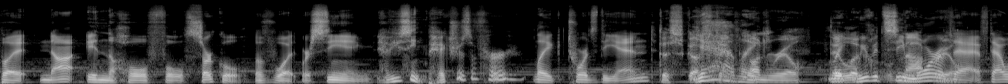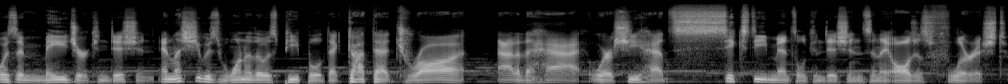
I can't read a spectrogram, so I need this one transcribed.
but not in the whole full circle of what we're seeing. Have you seen pictures of her? Like towards the end? Disgusting. Yeah, like- Unreal. They like we would see not more real. of that if that was a major condition unless she was one of those people that got that draw out of the hat where she had 60 mental conditions and they all just flourished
